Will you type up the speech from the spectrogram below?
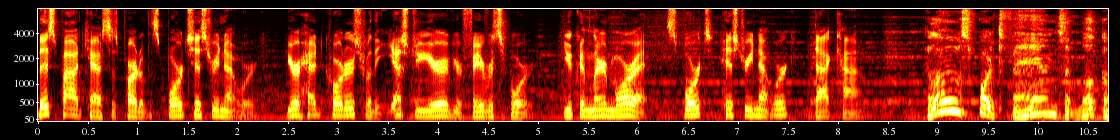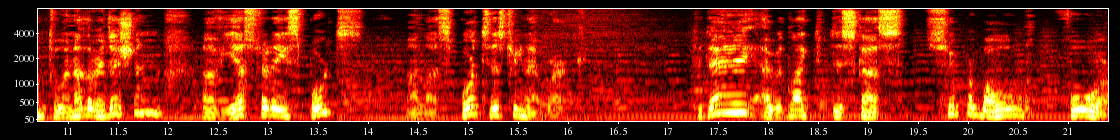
This podcast is part of the Sports History Network, your headquarters for the yesteryear of your favorite sport. You can learn more at sportshistorynetwork.com. Hello, sports fans, and welcome to another edition of Yesterday's Sports on the Sports History Network. Today, I would like to discuss Super Bowl 4.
